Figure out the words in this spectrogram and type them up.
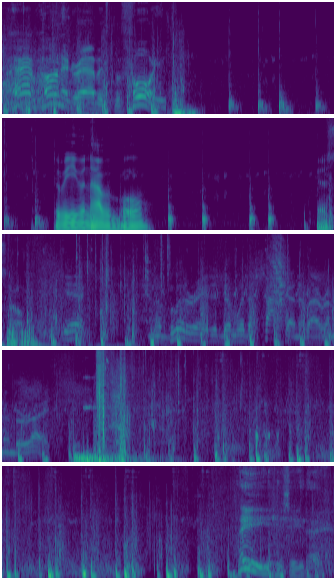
I have hunted rabbits before. You. Do we even have a bow? Yes, we do. Yes. And obliterated them with a shotgun, if I remember right. Easy there.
